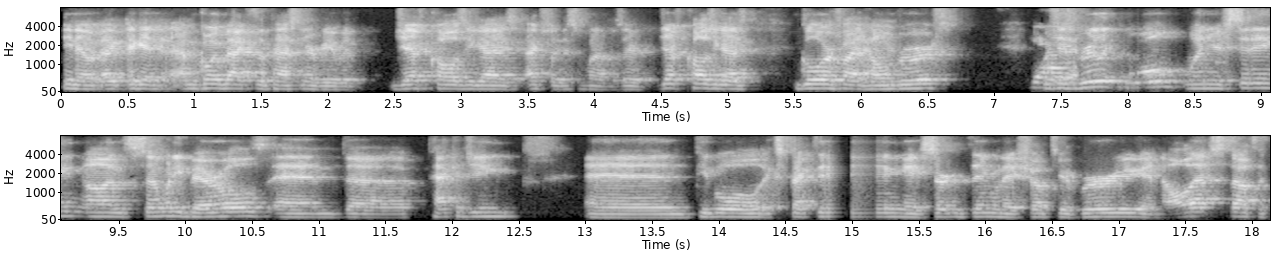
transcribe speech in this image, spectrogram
you know, a- again, I'm going back to the past interview, but Jeff calls you guys. Actually, this is when I was there. Jeff calls you guys glorified homebrewers. yeah. which is really cool when you're sitting on so many barrels and uh, packaging and people expecting a certain thing when they show up to your brewery and all that stuff that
